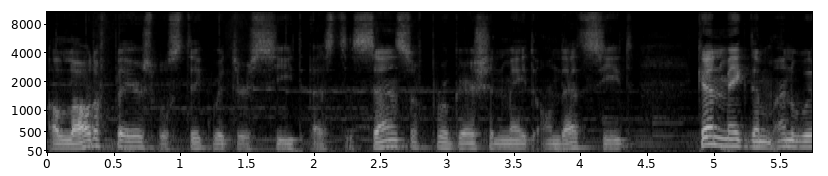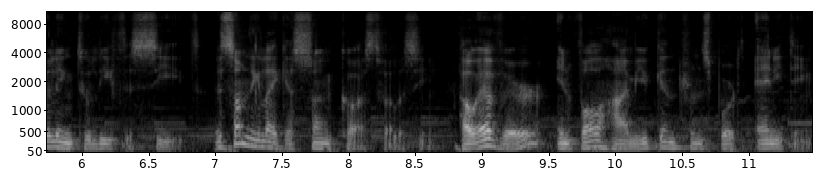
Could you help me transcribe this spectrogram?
A lot of players will stick with their seed as the sense of progression made on that seed can make them unwilling to leave the seat. It's something like a sunk cost fallacy. However, in Valheim you can transport anything,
